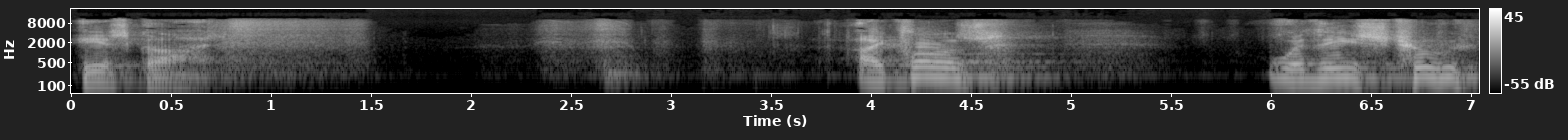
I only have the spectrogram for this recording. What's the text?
He is God. I close with these two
